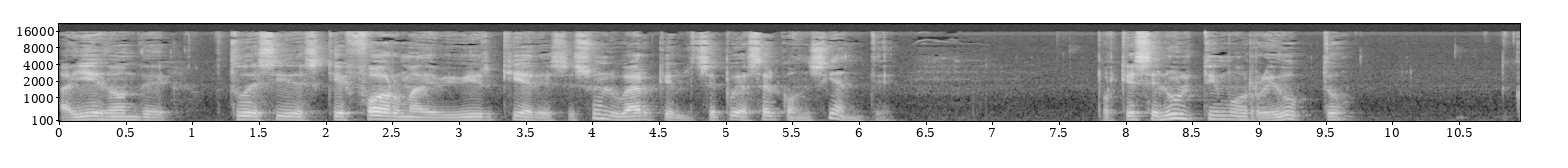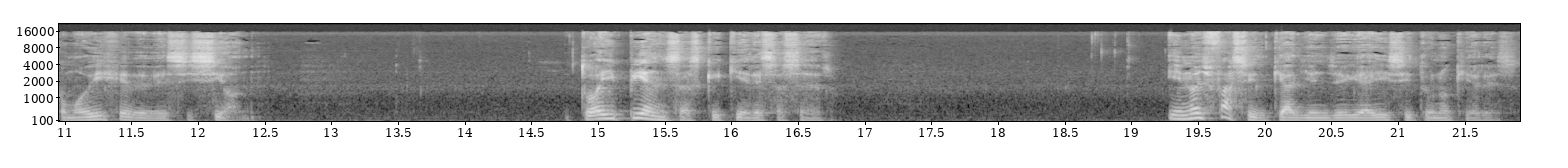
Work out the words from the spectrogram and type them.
ahí es donde tú decides qué forma de vivir quieres. Es un lugar que se puede hacer consciente, porque es el último reducto, como dije, de decisión. Tú ahí piensas qué quieres hacer. Y no es fácil que alguien llegue ahí si tú no quieres.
